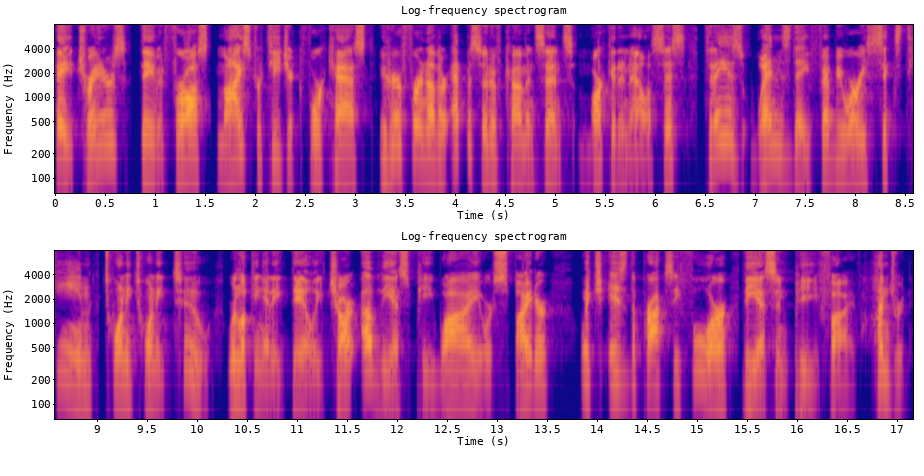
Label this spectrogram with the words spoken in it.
Hey traders, David Frost, my strategic forecast. You're here for another episode of Common Sense Market Analysis. Today is Wednesday, February 16, 2022. We're looking at a daily chart of the SPY or Spider, which is the proxy for the S&P 500.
